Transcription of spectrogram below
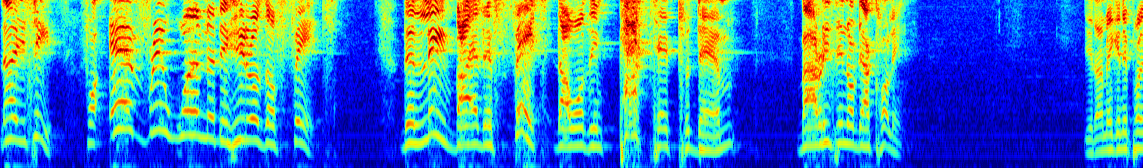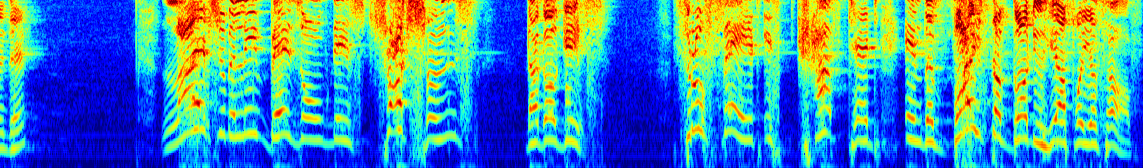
Now you see, for every one of the heroes of faith, they live by the faith that was impacted to them by reason of their calling. Did I make any point there? Life should be lived based on the instructions that God gives. Through faith is crafted in the voice of God you hear for yourself.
